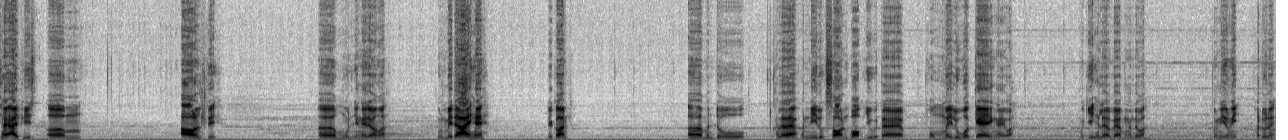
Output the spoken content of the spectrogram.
ใช้ไอพีเอ่มเอาสิ เออหมุนยังไงได้บ้างวะ หมุนไม่ได้แฮะ เดี๋ยวก่อน เออมันดูเขาเรียกอะไรมันมีลูกศรบอกอยู่แต่ผมไม่รู้ว่าแก้ยังไงวะ เมื่อกี้เห็นแล้วแวบงั้นด้วยวะ ตรงนี้ตรงนี้ ขอดูหน่อย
